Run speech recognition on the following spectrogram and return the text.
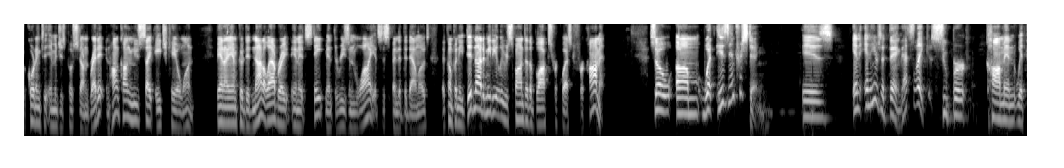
according to images posted on Reddit and Hong Kong news site HK01. Bandai Namco did not elaborate in its statement the reason why it suspended the downloads. The company did not immediately respond to the block's request for comment. So, um, what is interesting is, and and here's the thing, that's like super common with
